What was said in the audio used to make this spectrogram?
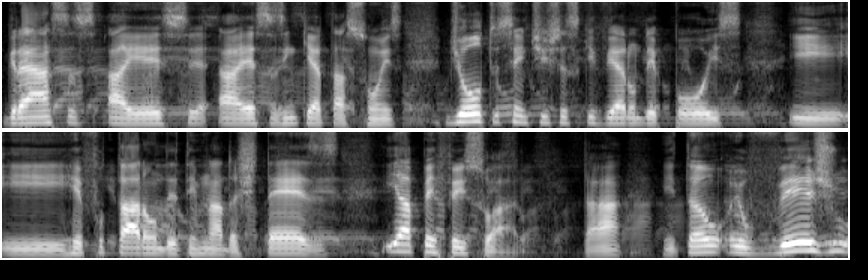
graças a, esse, a essas inquietações de outros cientistas que vieram depois e, e refutaram determinadas teses e aperfeiçoaram. Tá? Então eu vejo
